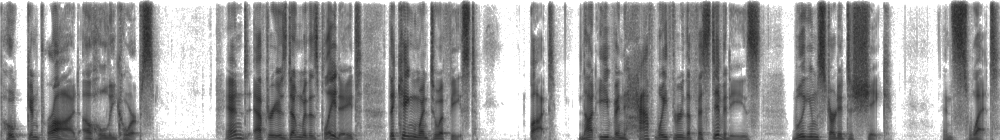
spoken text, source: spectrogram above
poke and prod a holy corpse. And after he was done with his playdate, the king went to a feast. But not even halfway through the festivities, William started to shake and sweat.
